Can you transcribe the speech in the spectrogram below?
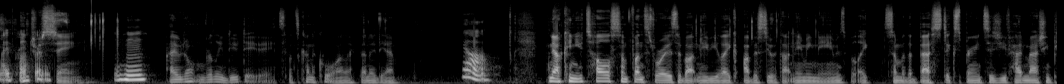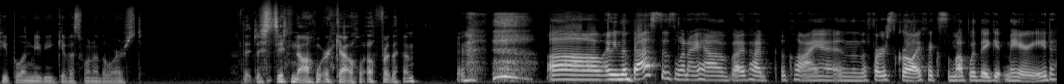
my preference. Interesting. Mm-hmm. I don't really do day dates. That's kind of cool. I like that idea. Yeah. Now, can you tell some fun stories about maybe like obviously without naming names, but like some of the best experiences you've had matching people, and maybe give us one of the worst that just did not work out well for them? Um, I mean, the best is when I have I've had a client and then the first girl I fix them up with they get married.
